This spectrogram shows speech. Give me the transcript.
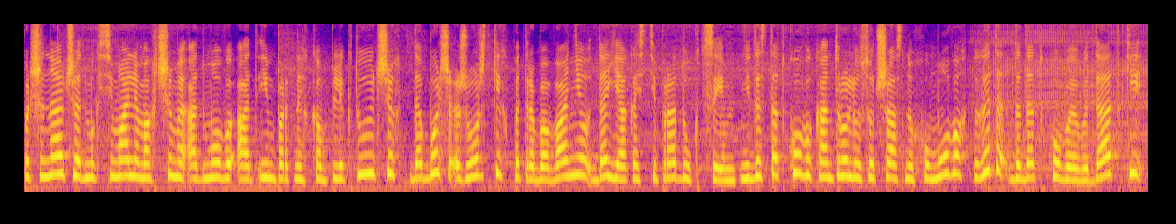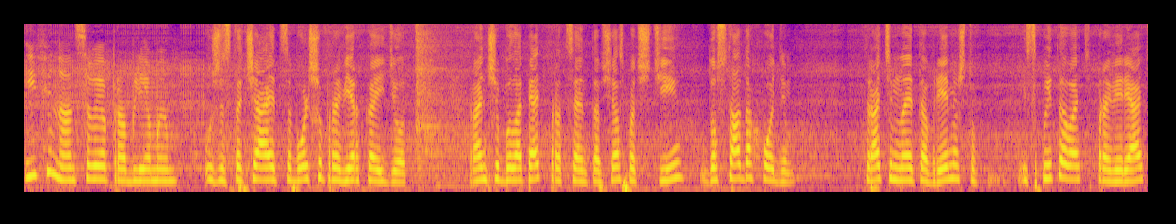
Пачынаючы ад максімальна магчымай адмовы ад імпартных камплектуючых да больш жорсткіх патрабаванняў да якасці прадукцыі. Недастатковы кантроль у сучасных сучасных умовах гэта дадатковыя выдаткі і фінансавыя праблемы. Ужесточается, больше проверка идет. Раньше было 5%, сейчас почти до 100 доходим. Тратим на это время, чтобы испытывать, проверять.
